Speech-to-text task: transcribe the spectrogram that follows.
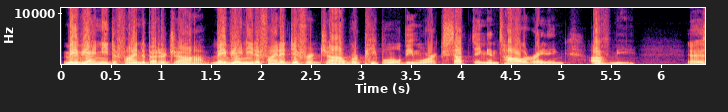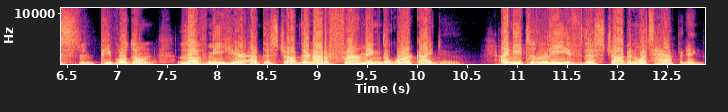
Maybe I need to find a better job. Maybe I need to find a different job where people will be more accepting and tolerating of me. As people don't love me here at this job. They're not affirming the work I do. I need to leave this job. And what's happening?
